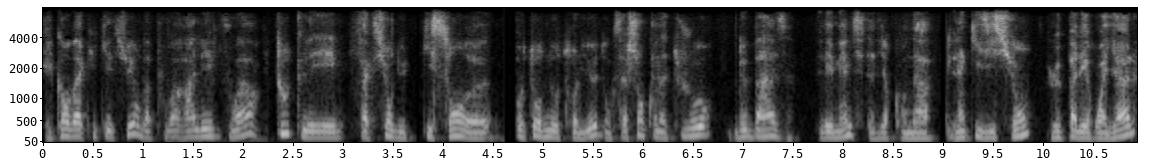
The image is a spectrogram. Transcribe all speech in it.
Et quand on va cliquer dessus, on va pouvoir aller voir toutes les factions qui sont euh, autour de notre lieu. Donc, sachant qu'on a toujours de base les mêmes, c'est-à-dire qu'on a l'Inquisition, le Palais Royal,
